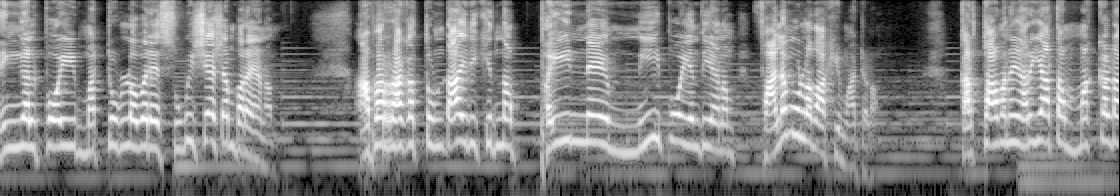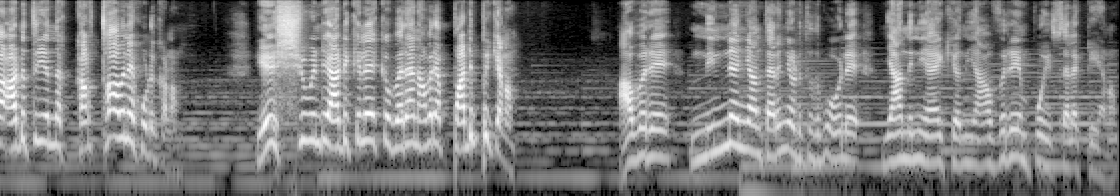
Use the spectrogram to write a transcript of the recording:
നിങ്ങൾ പോയി മറ്റുള്ളവരെ സുവിശേഷം പറയണം. അവർ അകത്തുണ്ടായിരിക്കുന്ന പൈനെ നീ പോയി എന്ത് ചെയ്യണം? ഫലമുള്ളതാക്കി മാറ്റണം. കർത്താവിനെ അറിയാത്ത മക്കളുടെ അടുത്ത് ചെന്ന് കർത്താവിനെ കൊടുക്കണം. യേശുവിന്റെ അടുക്കിലേക്ക് വരാൻ അവരെ പഠിപ്പിക്കണം. അവരെ നിന്നെ ഞാൻ തിരഞ്ഞെടുത്തതുപോലെ ഞാൻ നിന്നെ അയക്കുക. നീ അവരെയും പോയി സെലക്ട് ചെയ്യണം.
